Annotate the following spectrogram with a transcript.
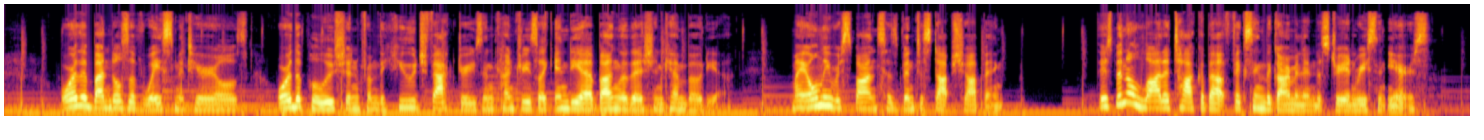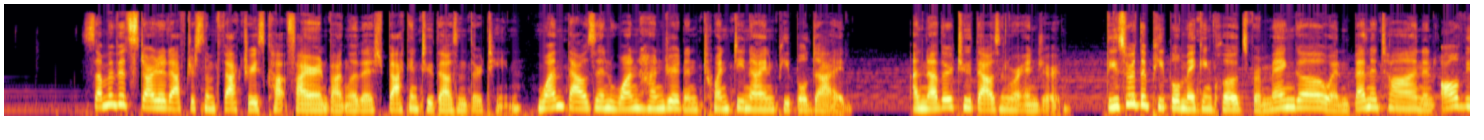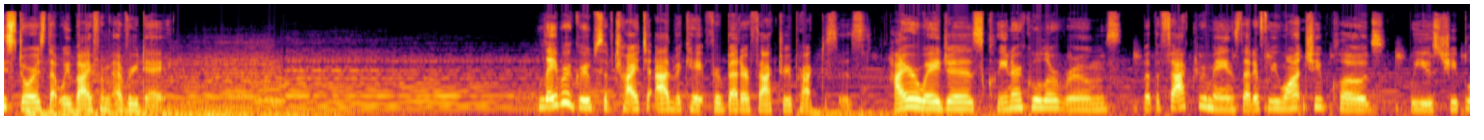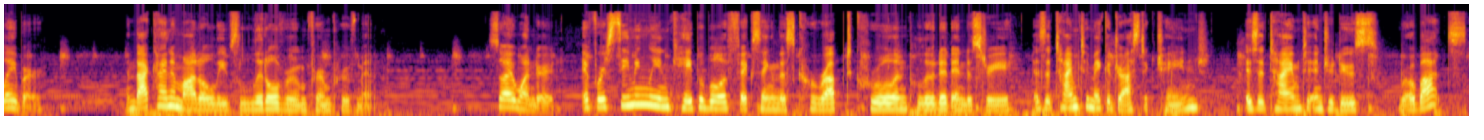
or the bundles of waste materials, or the pollution from the huge factories in countries like India, Bangladesh, and Cambodia. My only response has been to stop shopping. There's been a lot of talk about fixing the garment industry in recent years. Some of it started after some factories caught fire in Bangladesh back in 2013. 1,129 people died. Another 2,000 were injured. These were the people making clothes for Mango and Benetton and all these stores that we buy from every day. Labor groups have tried to advocate for better factory practices higher wages, cleaner, cooler rooms, but the fact remains that if we want cheap clothes, we use cheap labor. And that kind of model leaves little room for improvement. So I wondered if we're seemingly incapable of fixing this corrupt, cruel, and polluted industry, is it time to make a drastic change? Is it time to introduce robots?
